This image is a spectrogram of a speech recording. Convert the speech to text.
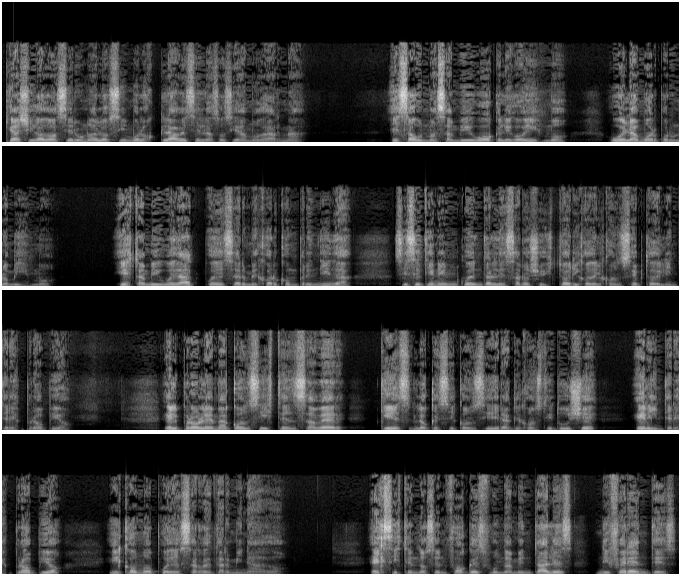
que ha llegado a ser uno de los símbolos claves en la sociedad moderna. Es aún más ambiguo que el egoísmo o el amor por uno mismo, y esta ambigüedad puede ser mejor comprendida si se tiene en cuenta el desarrollo histórico del concepto del interés propio. El problema consiste en saber qué es lo que se considera que constituye el interés propio y cómo puede ser determinado. Existen dos enfoques fundamentales diferentes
